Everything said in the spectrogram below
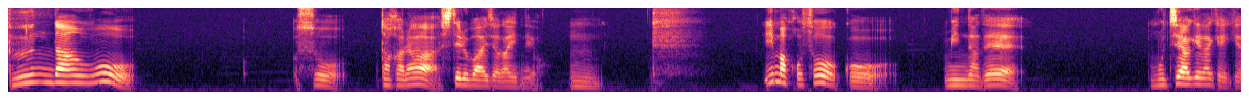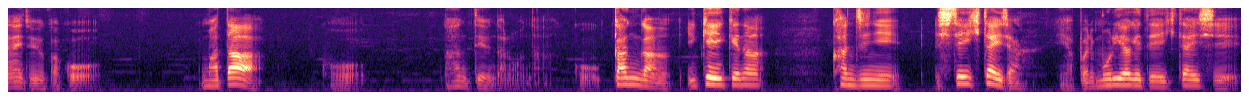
う分断をそうだからしてる場合じゃないんだよ。うん、今こそこうみんなで持ち上げなきゃいけないというかこうまたこう何て言うんだろうな。こうガンガンイケイケな感じにしていきたいじゃん。やっぱり盛り上げていきたいし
